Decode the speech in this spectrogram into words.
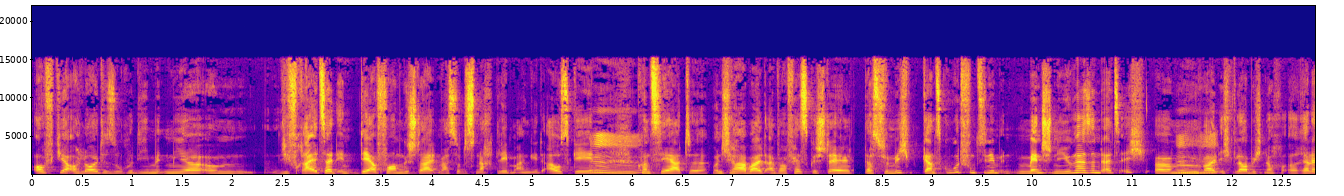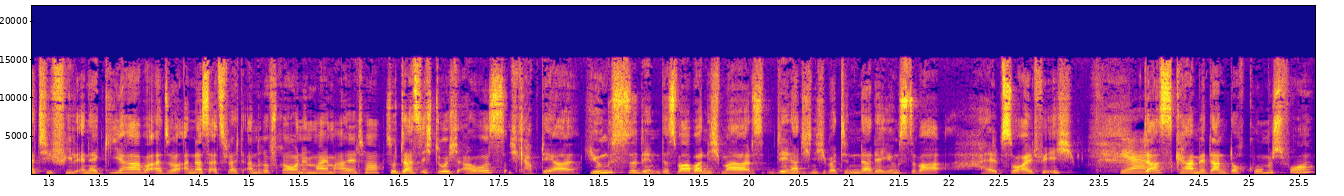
oft ja auch Leute suche, die mit mir ähm, die Freizeit in der Form gestalten, was so das Nachtleben angeht. Ausgehen, Hm. Konzerte. Und ich habe halt einfach festgestellt, dass für mich ganz gut funktioniert mit Menschen, die jünger sind als ich, ähm, Mhm. weil ich, glaube ich, noch äh, relativ viel Energie habe, also anders als vielleicht andere Frauen in meinem Alter, sodass ich durchaus, ich glaube, der Jüngste, den, das war aber nicht mal, das, den hatte ich nicht über Tinder, der Jüngste war halb so alt wie ich. Ja. Das kam mir dann doch komisch vor.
